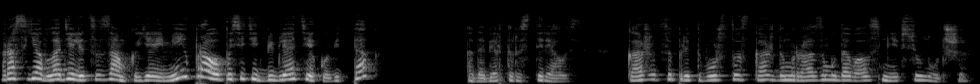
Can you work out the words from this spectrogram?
Раз я владелица замка, я имею право посетить библиотеку, ведь так? Адаберта растерялась. Кажется, притворство с каждым разом удавалось мне все лучше.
